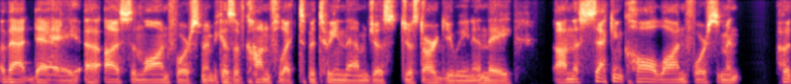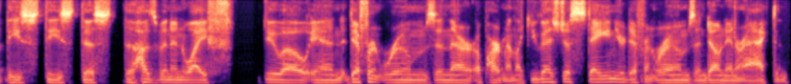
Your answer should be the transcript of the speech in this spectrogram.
that day, uh, us and law enforcement, because of conflict between them, just just arguing. And they, on the second call, law enforcement put these these this the husband and wife duo in different rooms in their apartment. Like you guys just stay in your different rooms and don't interact. And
